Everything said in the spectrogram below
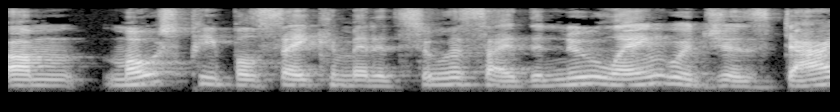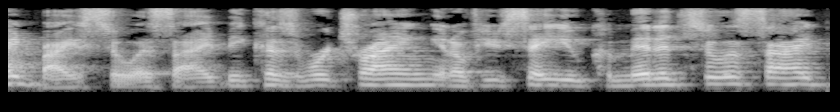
um, most people say committed suicide. The new language is died by suicide because we're trying, you know, if you say you committed suicide,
